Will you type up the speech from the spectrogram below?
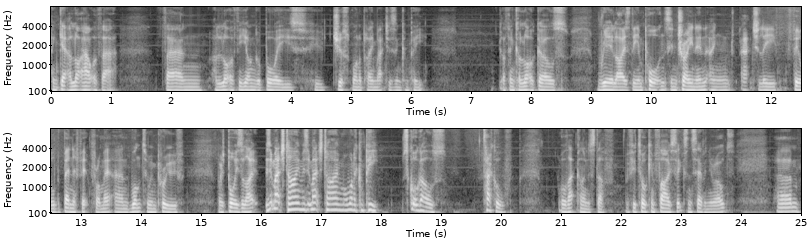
and get a lot out of that than a lot of the younger boys who just want to play matches and compete. I think a lot of girls realise the importance in training and actually feel the benefit from it and want to improve. Whereas boys are like, is it match time? Is it match time? I want to compete, score goals, tackle, all that kind of stuff. If you're talking five, six, and seven year olds. Um,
